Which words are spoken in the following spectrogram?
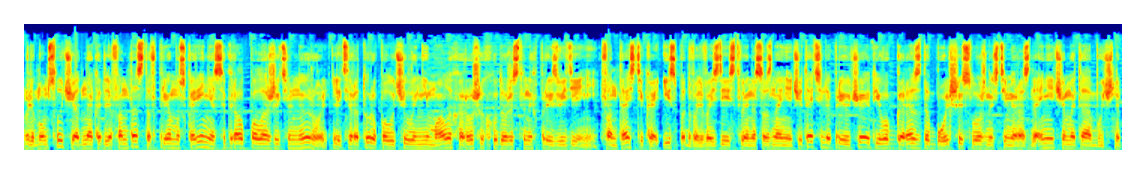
В любом случае, однако, для фантастов прием ускорения сыграл положительную роль. Литература получила немало хороших художественных произведений. Фантастика, исподволь воздействуя на сознание читателя, приучает его к гораздо большей сложности мироздания, чем это обычно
